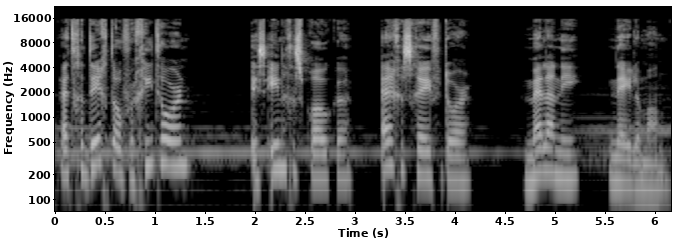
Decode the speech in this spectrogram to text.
Het gedicht over Giethoorn is ingesproken en geschreven door Melanie Neleman.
